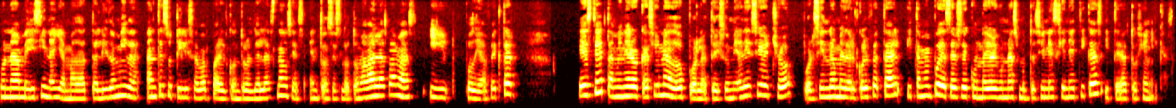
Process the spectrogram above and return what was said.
una medicina llamada talidomida. Antes se utilizaba para el control de las náuseas, entonces lo tomaban las mamás y podía afectar. Este también era ocasionado por la trisomía 18, por síndrome de alcohol fetal y también puede ser secundario a algunas mutaciones genéticas y teratogénicas.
